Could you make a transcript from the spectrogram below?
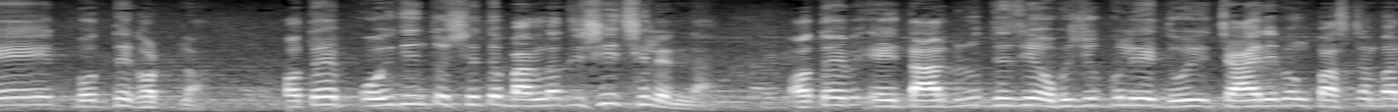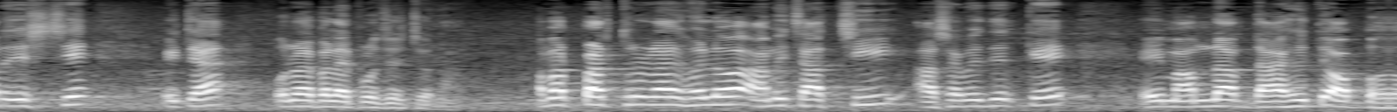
মধ্যে ঘটনা। অতএব ওই দিন তো সে তো বাংলাদেশেই ছিলেন না। অতএব এই তার বিরুদ্ধে যে অভিযোগগুলি দুই, চার এবং পাঁচ নম্বর এসছে, এটা ওনার বেলায় প্রযোজ্য না। আমার প্রার্থনা হলো, আমি চাচ্ছি আসামিদেরকে এই মামলার দায় হইতে অব্যাহত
